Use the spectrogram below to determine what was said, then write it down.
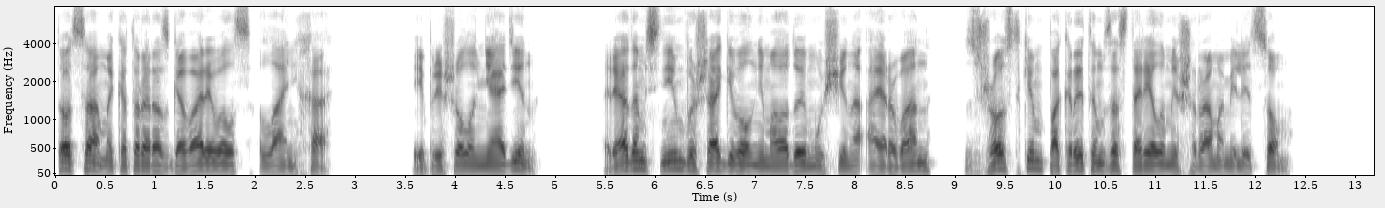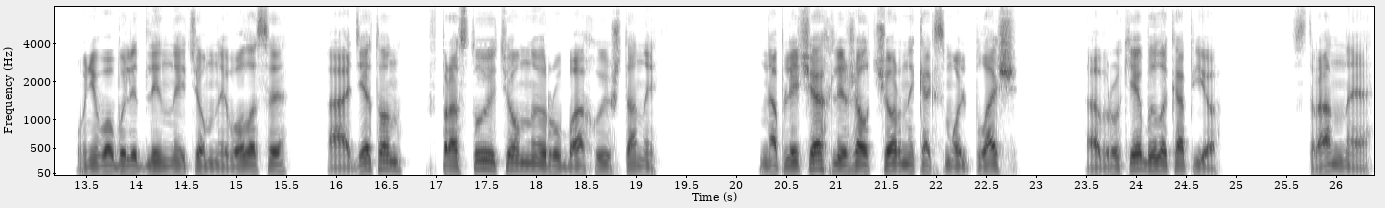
Тот самый, который разговаривал с Ланьха. И пришел он не один. Рядом с ним вышагивал немолодой мужчина Айрван с жестким, покрытым застарелыми шрамами лицом. У него были длинные темные волосы, а одет он в простую темную рубаху и штаны. На плечах лежал черный, как смоль, плащ, а в руке было копье. Странное,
